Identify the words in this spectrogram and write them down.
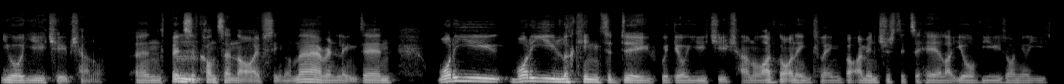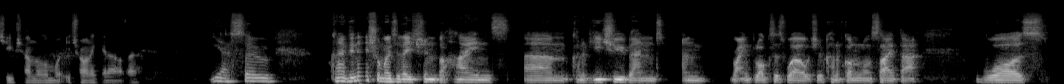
your YouTube channel and bits mm. of content that I've seen on there and LinkedIn. What are you What are you looking to do with your YouTube channel? I've got an inkling, but I'm interested to hear like your views on your YouTube channel and what you're trying to get out there. Yeah, so kind of the initial motivation behind um, kind of YouTube and and writing blogs as well, which have kind of gone alongside that, was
